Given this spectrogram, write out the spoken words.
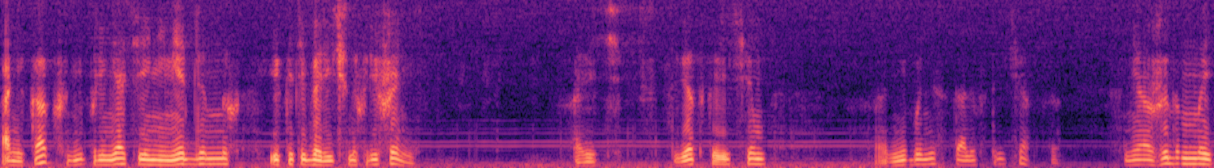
а никак не принятие немедленных и категоричных решений. А ведь с Цветковичем они бы не стали встречаться. С неожиданной,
